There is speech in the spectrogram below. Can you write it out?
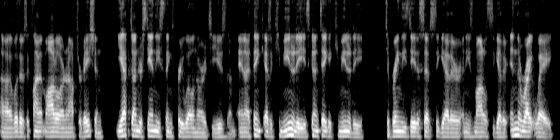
Uh, whether it's a climate model or an observation, you have to understand these things pretty well in order to use them. And I think as a community, it's going to take a community to bring these data sets together and these models together in the right way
